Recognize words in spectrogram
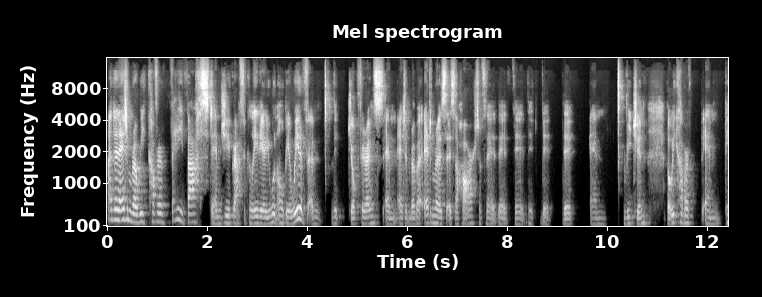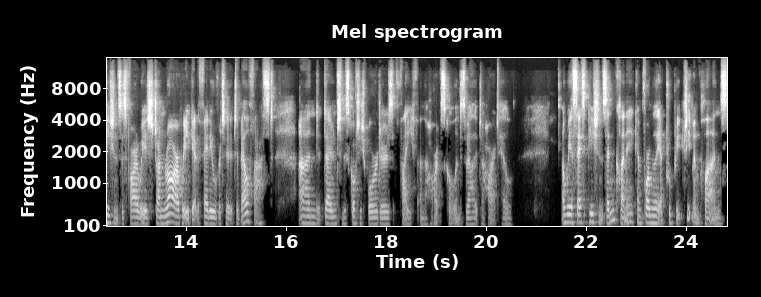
And in Edinburgh, we cover a very vast um, geographical area. You won't all be aware of um, the geography around um, Edinburgh, but Edinburgh is, is, the heart of the the the the, the, the um, region, but we cover um, patients as far away as Stranraer, where you get the ferry over to, to Belfast, and down to the Scottish borders, Fife, and the heart of Scotland as well, out to Harthill. And we assess patients in clinic and formulate appropriate treatment plans,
